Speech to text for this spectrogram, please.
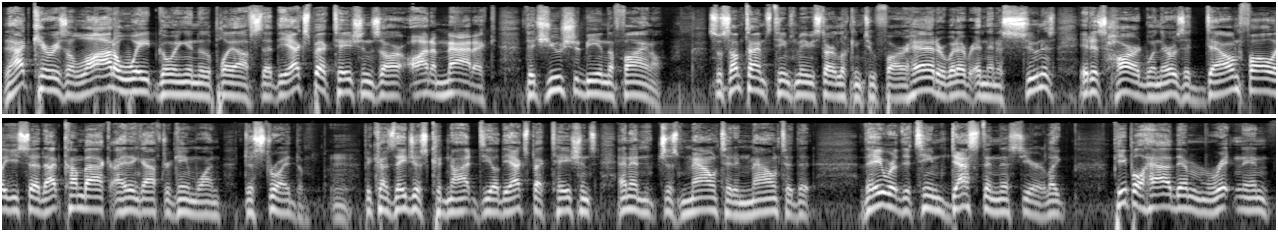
That carries a lot of weight going into the playoffs. That the expectations are automatic that you should be in the final. So sometimes teams maybe start looking too far ahead or whatever. And then as soon as it is hard, when there was a downfall, like you said, that comeback, I think after game one, destroyed them mm. because they just could not deal the expectations and then just mounted and mounted that they were the team destined this year. Like people had them written in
